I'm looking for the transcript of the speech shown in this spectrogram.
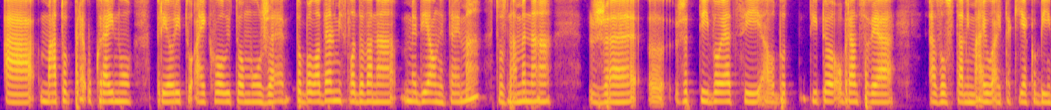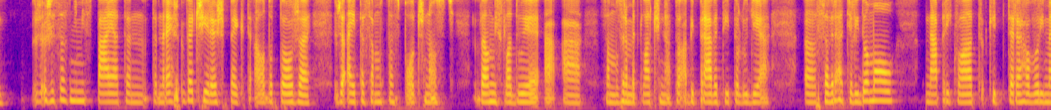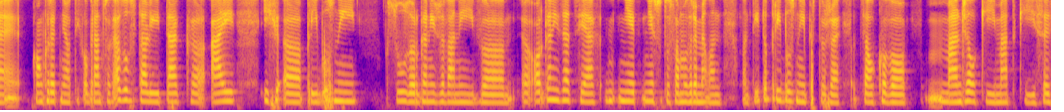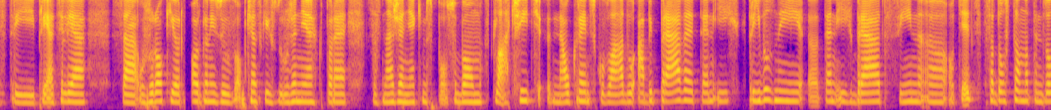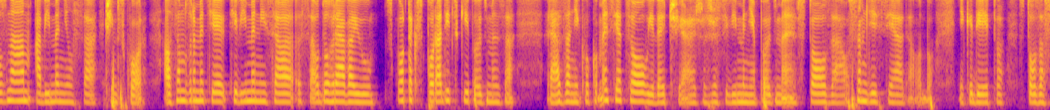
a má to pre Ukrajinu prioritu aj kvôli tomu, že to bola veľmi sledovaná mediálna téma. To znamená, že, e, že tí vojaci alebo títo obrancovia a zostali majú aj taký akoby že, že sa s nimi spája ten, ten reš, väčší rešpekt alebo to, že, že aj tá samotná spoločnosť veľmi sleduje a, a samozrejme tlačí na to, aby práve títo ľudia uh, sa vrátili domov. Napríklad, keď teda hovoríme konkrétne o tých obrancoch Azovstali, tak aj ich uh, príbuzní sú zorganizovaní v e, organizáciách. Nie, nie sú to samozrejme len, len títo príbuzní, pretože celkovo manželky, matky, sestry, priatelia sa už roky organizujú v občianských združeniach, ktoré sa snažia nejakým spôsobom tlačiť na ukrajinskú vládu, aby práve ten ich príbuzný, e, ten ich brat, syn, e, otec sa dostal na ten zoznam a vymenil sa čím skôr. Ale samozrejme tie, tie výmeny sa, sa odohrávajú skôr tak sporadicky, povedzme za raz za niekoľko mesiacov je väčšia, že, že si vymenia povedzme 100 za 80 alebo niekedy je to 100 za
